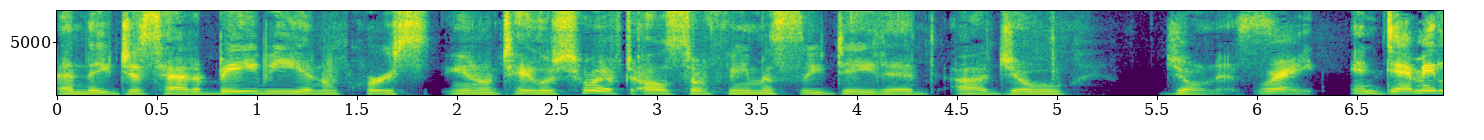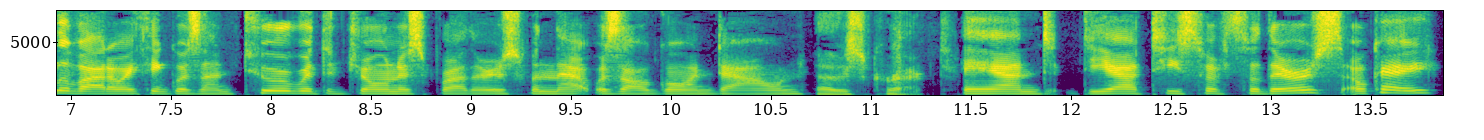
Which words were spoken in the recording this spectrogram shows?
and they just had a baby. And of course, you know Taylor Swift also famously dated uh, Joe Jonas. Right. And Demi Lovato, I think, was on tour with the Jonas Brothers when that was all going down. That is correct. And yeah, T Swift. So there's okay.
